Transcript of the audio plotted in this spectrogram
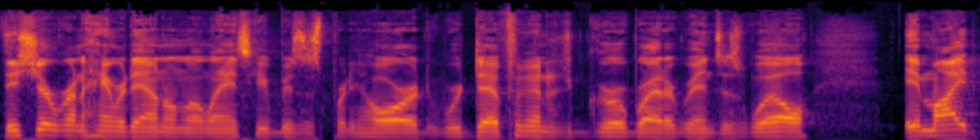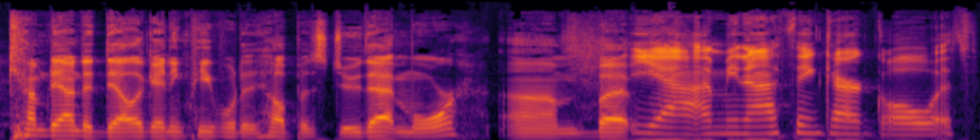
this year we're going to hammer down on the landscape business pretty hard. We're definitely going to grow brighter bins as well. It might come down to delegating people to help us do that more. Um, but yeah. I mean, I think our goal with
